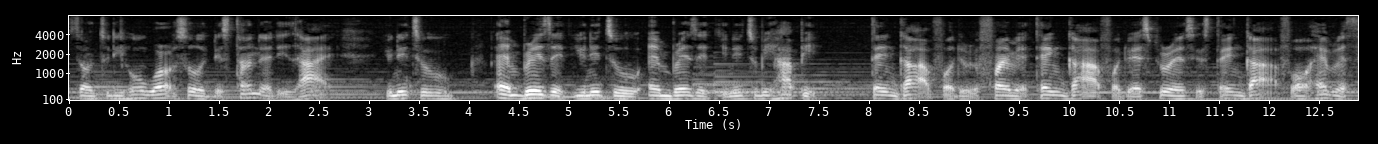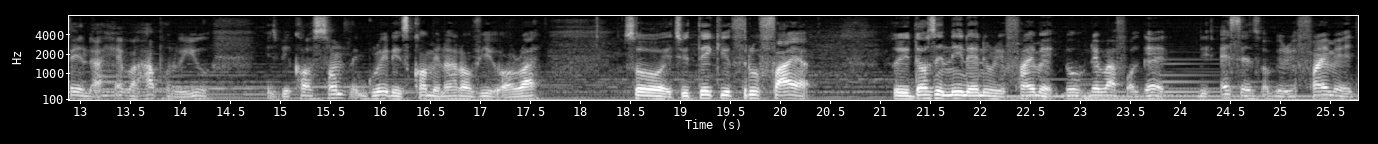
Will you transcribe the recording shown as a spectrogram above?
It's to the whole world. So the standard is high. You need to embrace it. You need to embrace it. You need to be happy. Thank God for the refinement. Thank God for the experiences. Thank God for everything that ever happened to you. It's because something great is coming out of you, all right? So it will take you through fire. So it doesn't need any refinement. Don't never forget the essence of the refinement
